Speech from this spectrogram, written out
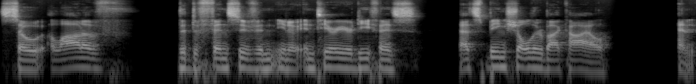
So a lot of the defensive and you know interior defense that's being shouldered by Kyle, and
